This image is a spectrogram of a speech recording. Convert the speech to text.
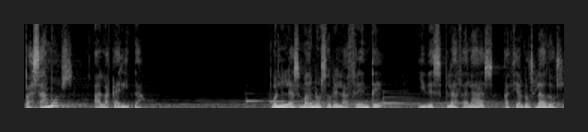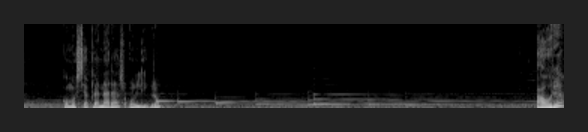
Pasamos a la carita. Ponle las manos sobre la frente y desplázalas hacia los lados, como si aplanaras un libro. Ahora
